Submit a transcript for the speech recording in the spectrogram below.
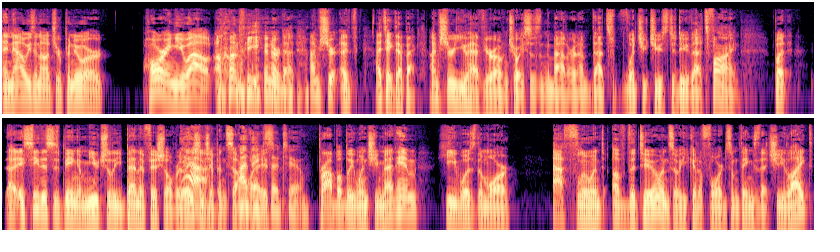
and now he's an entrepreneur, whoring you out on the internet. I'm sure. I, I take that back. I'm sure you have your own choices in the matter, and I'm, that's what you choose to do. That's fine. But I see this as being a mutually beneficial relationship in some I ways. think so too. Probably when she met him, he was the more affluent of the two, and so he could afford some things that she liked.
